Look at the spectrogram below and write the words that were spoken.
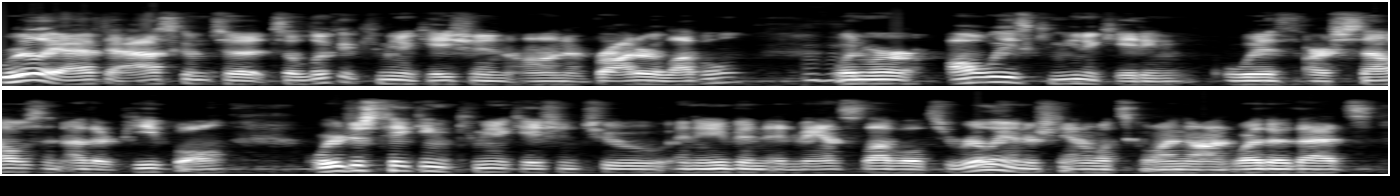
Really, I have to ask them to, to look at communication on a broader level. Mm-hmm. When we're always communicating with ourselves and other people, we're just taking communication to an even advanced level to really understand what's going on, whether that's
